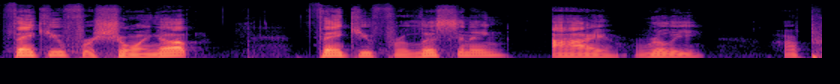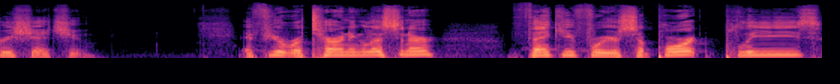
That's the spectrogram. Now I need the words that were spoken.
thank you for showing up. Thank you for listening. I really appreciate you. If you're a returning listener, thank you for your support. Please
